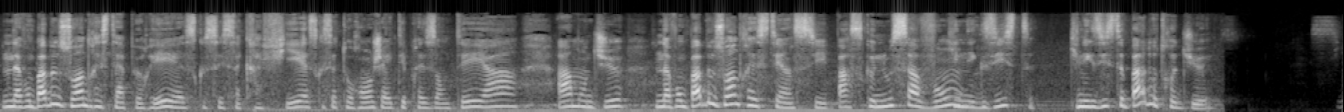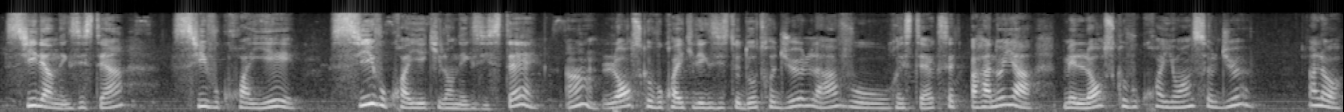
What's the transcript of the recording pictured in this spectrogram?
nous n'avons pas besoin de rester apeurés. Est-ce que c'est sacrifié? Est-ce que cette orange a été présentée? Ah, ah mon Dieu, nous n'avons pas besoin de rester ainsi parce que nous savons qu'il n'existe, qu'il n'existe pas d'autre Dieu. S'il en existait un, si vous croyez, si vous croyez qu'il en existait, hein, lorsque vous croyez qu'il existe d'autres dieux, là, vous restez avec cette paranoïa. Mais lorsque vous croyez en un seul Dieu, alors,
